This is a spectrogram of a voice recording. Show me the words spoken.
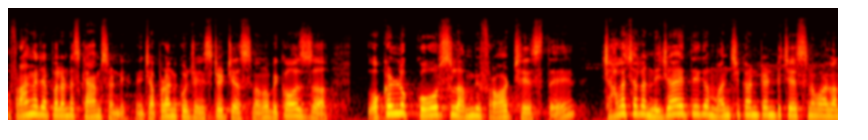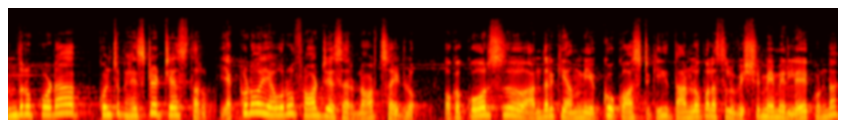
ఫ్రాంక్గా చెప్పాలంటే స్కామ్స్ అండి. నేను చెప్పడానికి కొంచెం హెసిటేట్ చేస్తున్నాను. బికాజ్ uh, ఒకళ్ళు కోర్సులు అమ్మి ఫ్రాడ్ చేస్తే చాలా చాలా నిజాయితీగా మంచి కంటెంట్ చేసిన వాళ్ళందరూ కూడా కొంచెం హెసిటేట్ చేస్తారు. ఎక్కడో ఎవరో ఫ్రాడ్ చేశారు నార్త్ సైడ్లో. ఒక కోర్సు అందరికీ అమ్మి ఎక్కువ కాస్ట్కి దాని లోపల అసలు విషయం ఏమీ లేకుండా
